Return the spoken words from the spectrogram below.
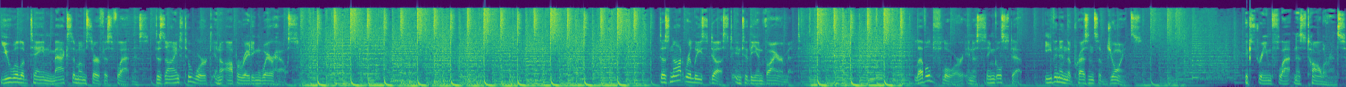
you will obtain maximum surface flatness, designed to work in an operating warehouse. Does not release dust into the environment. Leveled floor in a single step, even in the presence of joints. Extreme flatness tolerance.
